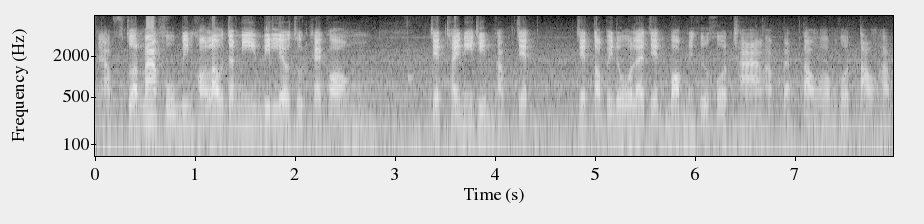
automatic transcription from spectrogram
นะครับส่วนมากฝูงบินของเราจะมีบินเร็วสุดแค่กอง เจ็ตไทนี่ทีมครับเจ็ตเจ็ตตอร์ปิโดและเจ็ตบอมนี่คือโคตรช้าครับ แบบเต่าของโคตรเต่าครับ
